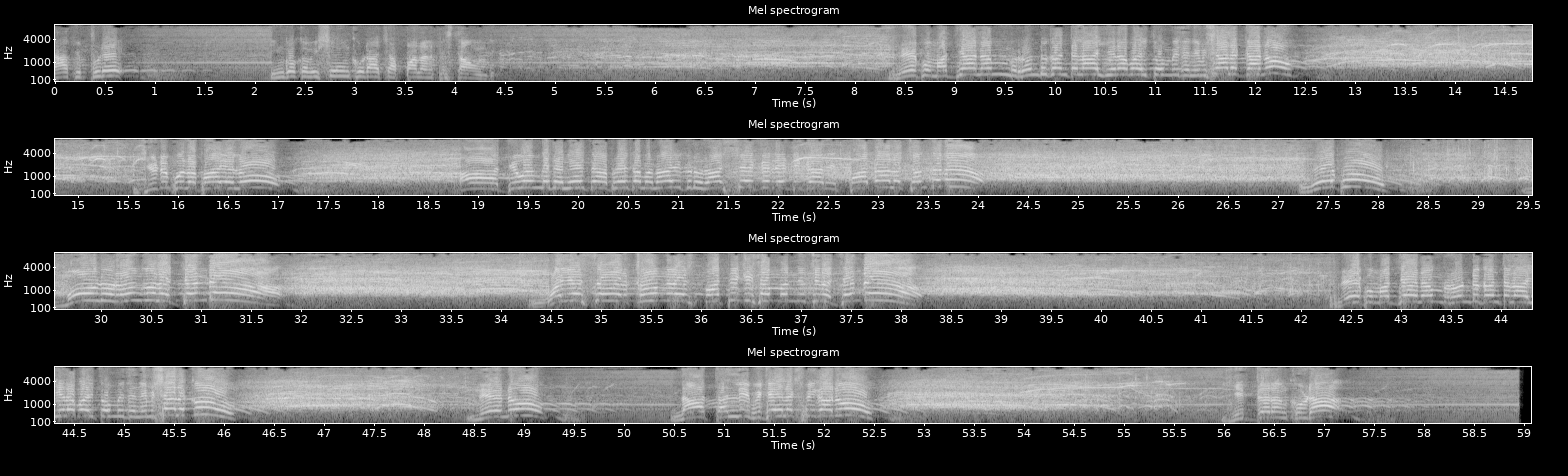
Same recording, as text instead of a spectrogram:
నాకు ఇప్పుడే ఇంకొక విషయం కూడా చెప్పాలనిపిస్తా ఉంది. రేపు మధ్యాహ్నం రెండు గంటల ఇరవై తొమ్మిది నిమిషాలకు గాను ఇడుపుల పాయలో ఆ దివంగత నేత ప్రేతమ నాయకుడు రాజశేఖర్ రెడ్డి గారి పాదాల చందన. రేపు వైఎస్ఆర్ కాంగ్రెస్ పార్టీకి సంబంధించిన జెండా. రేపు మధ్యాహ్నం రెండు గంటల ఇరవై తొమ్మిది నిమిషాలకు నేను నా తల్లి విజయలక్ష్మి గారు ఇద్దరం కూడా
